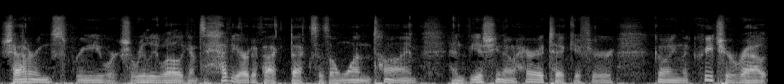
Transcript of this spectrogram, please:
Shattering Spree works really well against heavy artifact decks as a one time, and Viashino Heretic, if you're going the creature route,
